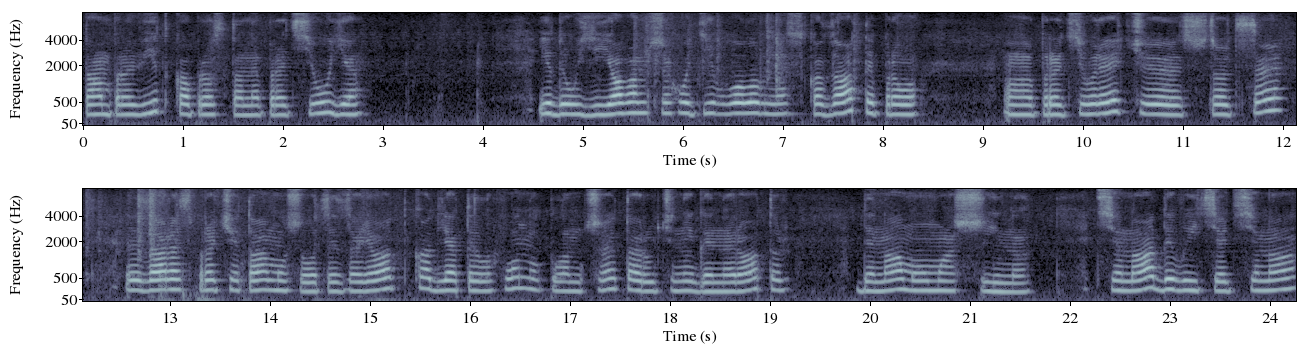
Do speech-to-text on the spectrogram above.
там провідка просто не працює. І, друзі, я вам ще хотів головне сказати про, е, про цю реч, е, що це зараз прочитаємо, що це зарядка для телефону, планшета, ручний генератор, динамо машина. Ціна, дивіться, ціна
